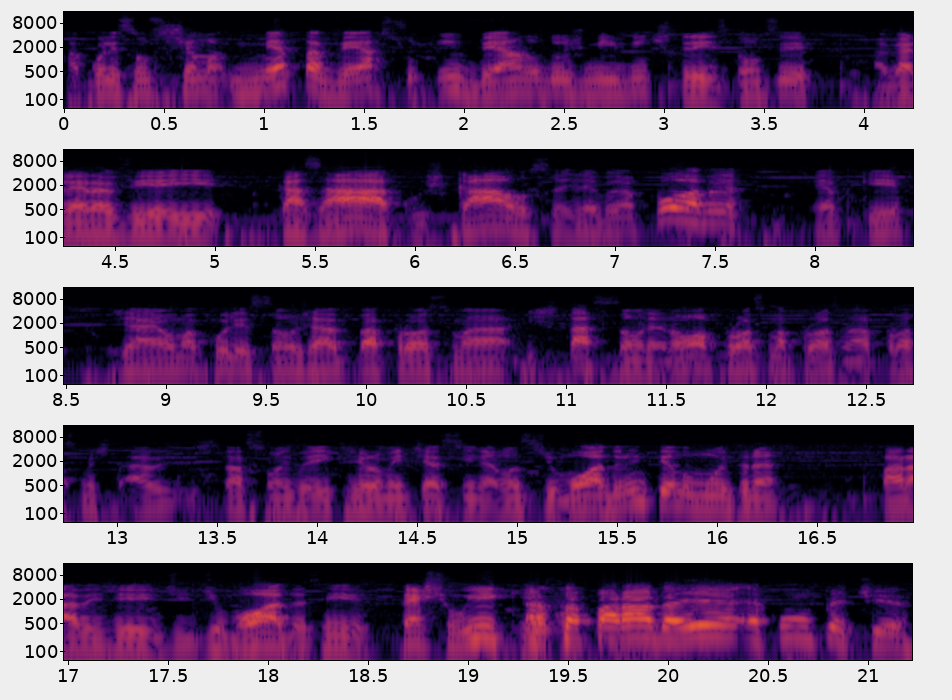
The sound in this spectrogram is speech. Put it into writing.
a coleção se chama Metaverso Inverno 2023. Então, se a galera vê aí casacos, calças, né? Porra, é porque já é uma coleção já para a próxima estação, né? Não a próxima próxima, a próxima as estações aí que geralmente é assim, né? Lance de moda, eu não entendo muito, né? Parada de, de, de moda, assim, Fashion Week. Essa parada aí é com o Petit.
